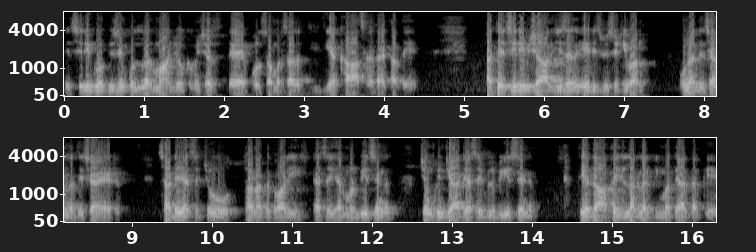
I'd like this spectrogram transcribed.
ਤੇ ਸ੍ਰੀ ਗੋਪੀ ਸਿੰਘ ਭੁੱਲਰ ਮਾਨਜੋ ਕਮਿਸ਼ਨਰ ਅਹ, ਪੁਲਿਸ ਅੰਮ੍ਰਿਤਸਰ ਦੀਆਂ ਖਾਸ ਹਦਾਇਤਾਂ ਤੇ ਅਤੇ ਸ੍ਰੀ ਵਿਸ਼ਾਲ ਜੀ ਸਿੰਘ ਏਡੀਸਪੀ ਸਿਟੀ 1 ਉਹਨਾਂ ਦੇ ਦਿਸ਼ਾ ਨਿਰਦੇਸ਼ਾਂ ਹੇਠ ਸਾਡੇ ਐਸਐਚਓ ਥਾਣਾ ਕਤਵਾਲੀ ਐਸਆਈ ਹਰਮਨਵੀਰ ਸਿੰਘ ਚੌਂਕੀ ਇੰਚਾਰਜ ਐਸਆਈ ਬਲਬੀਰ ਸਿੰਘ ਤੇ ਆਧਾਰ ਤੇ ਅਲੱਗ-ਅਲੱਗ ਟੀਮਾਂ ਤਿਆਰ ਕਰਕੇ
